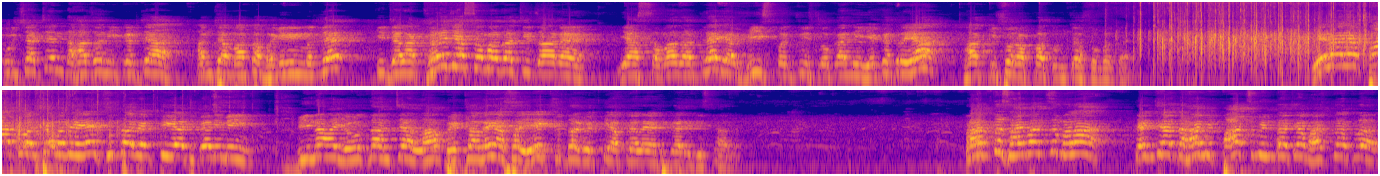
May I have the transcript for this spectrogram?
पुरुषाचे आणि दहा जण इकडच्या आमच्या माता भगिनींमधले की ज्याला खरंच या समाजाची जाण आहे. या समाजातल्या या वीस पंचवीस लोकांनी एकत्र या. हा किशोरप्पा तुमच्यासोबत आहे. येणाऱ्या पाच वर्षामध्ये एक सुद्धा व्यक्ती या ठिकाणी मी बिना योजनांचा लाभ भेटला नाही असा एक सुद्धा व्यक्ती आपल्याला या ठिकाणी दिसणार नाही. प्रांत साहेबांचं मला त्यांच्या दहा मी पाच मिनिटाच्या भाषणातलं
